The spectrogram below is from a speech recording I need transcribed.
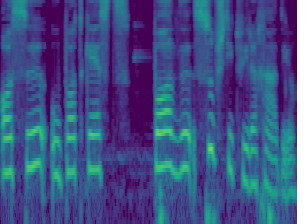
ou se o podcast pode substituir a rádio?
